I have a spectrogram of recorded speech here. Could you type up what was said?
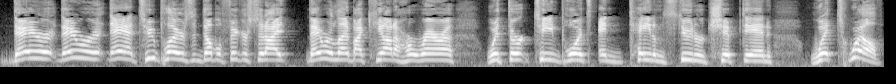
they were they were they had two players in double figures tonight. They were led by Kiana Herrera with 13 points, and Tatum Studer chipped in with 12.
